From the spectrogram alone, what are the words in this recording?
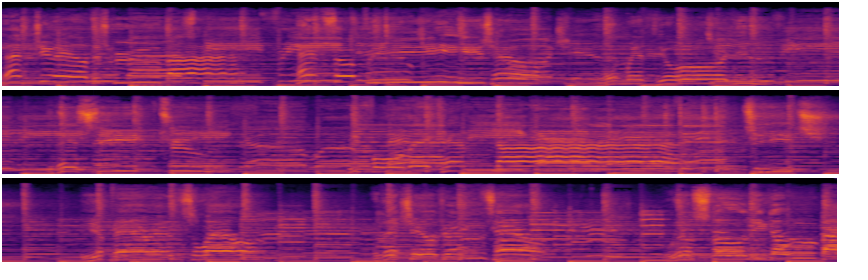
that your elders grew by, and so please help them with your youth. They seek truth before they can die. Teach your parents well, their children's hell will slowly go by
